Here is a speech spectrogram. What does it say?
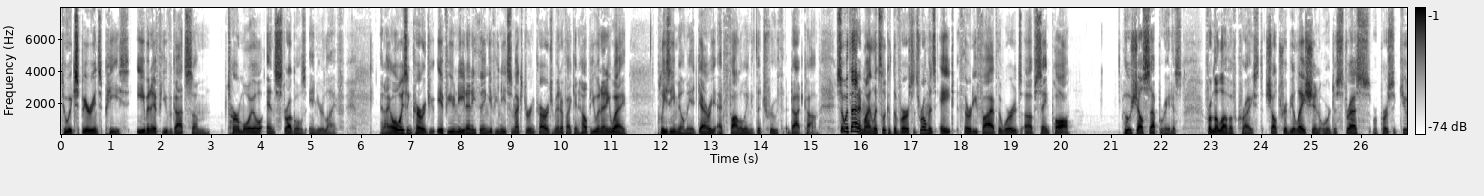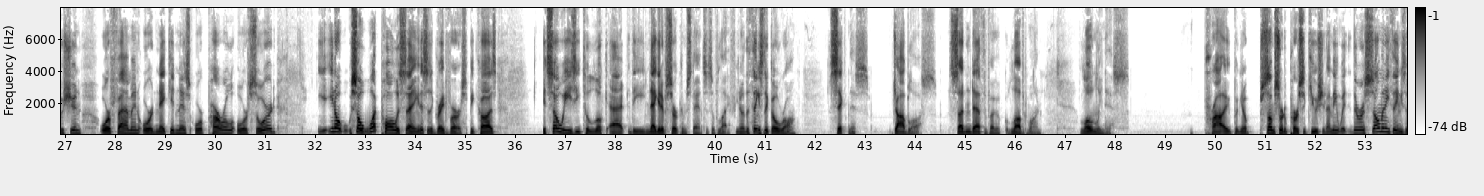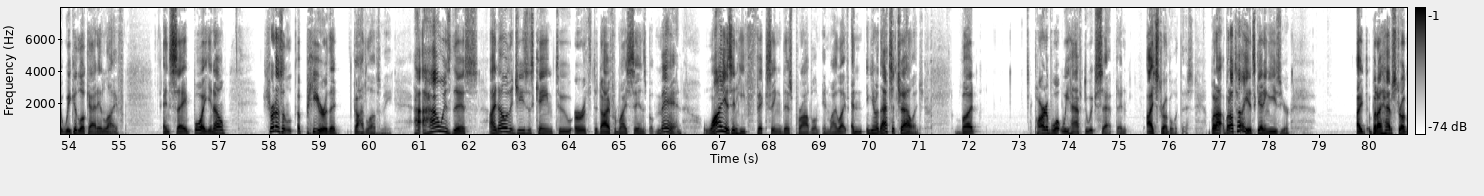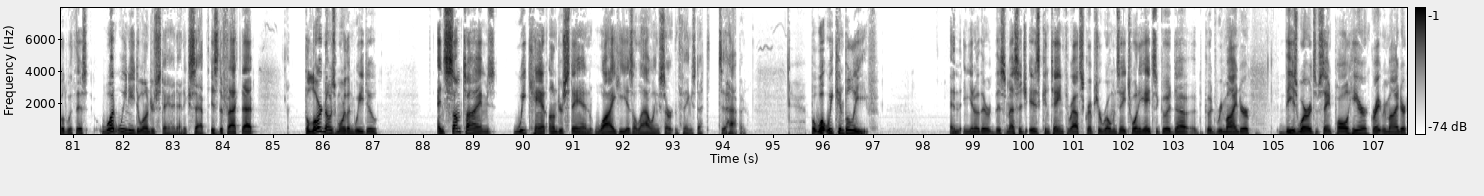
to experience peace, even if you've got some turmoil and struggles in your life. And I always encourage you if you need anything, if you need some extra encouragement, if I can help you in any way, please email me at gary at followingthetruth.com. So with that in mind, let's look at the verse. It's Romans 8:35, the words of St. Paul, "Who shall separate us from the love of Christ? Shall tribulation or distress or persecution or famine or nakedness or peril or sword?" You know, so what Paul is saying, and this is a great verse because it's so easy to look at the negative circumstances of life, you know, the things that go wrong sickness, job loss, sudden death of a loved one, loneliness, pro, you know, some sort of persecution. I mean, there are so many things that we could look at in life and say, boy, you know, sure doesn't appear that God loves me. H- how is this? I know that Jesus came to earth to die for my sins, but man, why isn't he fixing this problem in my life? And, you know, that's a challenge. But part of what we have to accept, and I struggle with this, but I, but I'll tell you, it's getting easier. I but I have struggled with this. What we need to understand and accept is the fact that the Lord knows more than we do, and sometimes we can't understand why He is allowing certain things to, to happen. But what we can believe and you know there this message is contained throughout scripture. Romans 8:28 is a good uh, good reminder. These words of st paul here great reminder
